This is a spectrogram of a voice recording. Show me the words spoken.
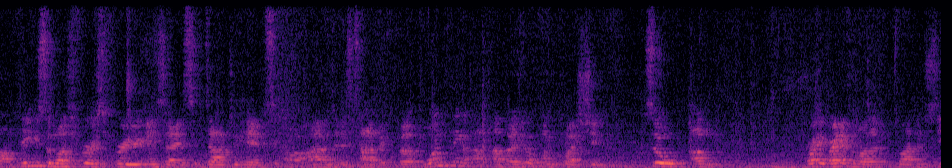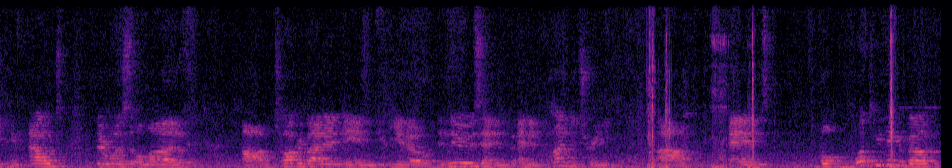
Um, Thank you so much first for your insights, Dr. Hibbs, uh, onto this topic. But one thing, uh, uh, but I do have one question. So, um, right, right after Si came out, there was a lot of um, talk about it in, you know, the news and in, and in punditry. Um, and but what do you think about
